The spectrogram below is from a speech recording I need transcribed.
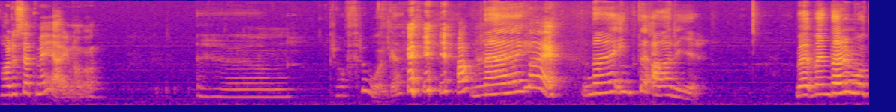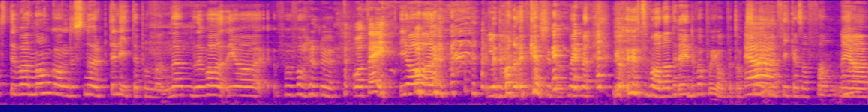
Har du sett mig arg någon gång? Ehm, bra fråga. ja. Nej, Nej. nej, inte arg. Men, men däremot, det var någon gång du snörpte lite på munnen. Det var, jag, vad var det nu? Åt dig? Ja, eller det var kanske inte åt mig, men jag utmanade dig. Det var på jobbet också, Ja. i fikasoffan. När jag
